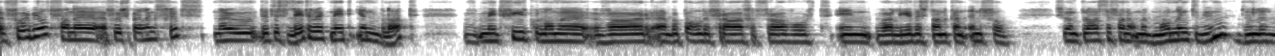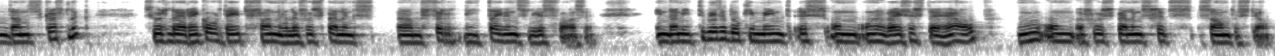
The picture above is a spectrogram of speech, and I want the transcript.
'n voorbeeld van 'n voorspellingsgids. Nou dit is letterlik net een blad met vier kolomme waar 'n bepaalde vraag gevra word en waar leerders dan kan invul. So in plaas daarvan om dit mondeling te doen, doen hulle dan skriftelik sodat hulle 'n rekord het van hulle voorspellings um, vir die tydensleesfase. En dan die tweede dokument is om onderwysers te help hoe om 'n voorspellingsgids saam te stel.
